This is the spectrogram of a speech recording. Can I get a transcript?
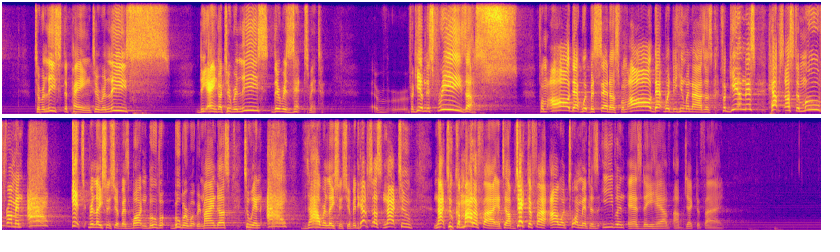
To release the pain, to release the anger, to release the resentment. Forgiveness frees us from all that would beset us, from all that would dehumanize us. Forgiveness helps us to move from an I it relationship, as Martin Buber, would remind us, to an I thou relationship. It helps us not to, not to commodify and to objectify our tormentors, even as they have objectified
